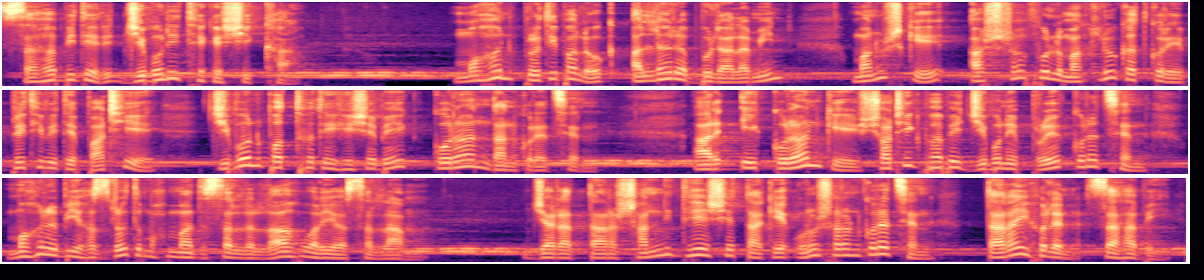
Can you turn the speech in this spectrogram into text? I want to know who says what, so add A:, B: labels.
A: সাহাবিদের জীবনী থেকে শিক্ষা। মহান প্রতিপালক আল্লাহ রাব্বুল আলামিন মানুষকে আশরাফুল মাখলুকাত করে পৃথিবীতে পাঠিয়ে জীবন পদ্ধতি হিসেবে কোরআন দান করেছেন। আর এই কোরআনকে সঠিকভাবে জীবনে প্রয়োগ করেছেন মহানবী হজরত মোহাম্মদ সাল্লাহ আলিয়াসাল্লাম যারা তার সান্নিধ্যে এসে তাকে অনুসরণ করেছেন, তারাই হলেন সাহাবি।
